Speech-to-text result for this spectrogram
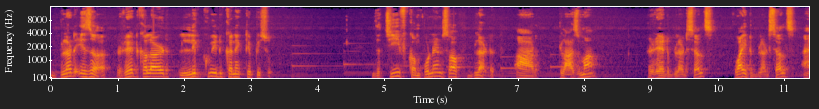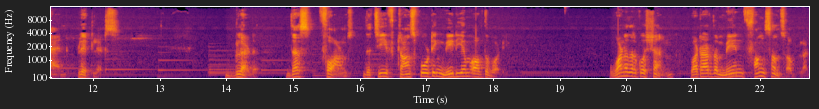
Blood is a red colored liquid connective tissue. The chief components of blood are plasma, red blood cells, white blood cells and platelets. Blood thus forms the chief transporting medium of the body. One other question what are the main functions of blood?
